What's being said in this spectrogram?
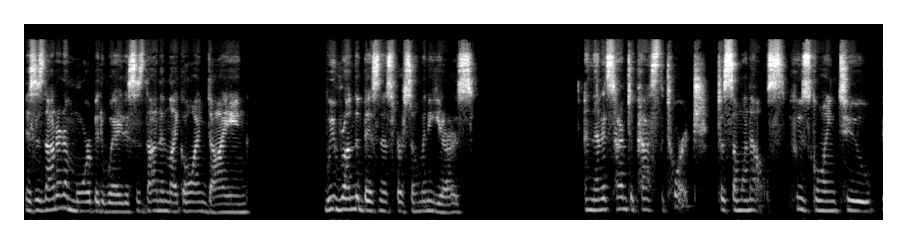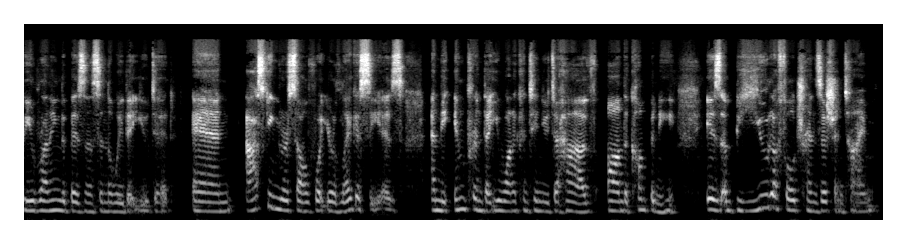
This is not in a morbid way. This is not in like, oh, I'm dying. We run the business for so many years. And then it's time to pass the torch to someone else who's going to be running the business in the way that you did and asking yourself what your legacy is and the imprint that you want to continue to have on the company is a beautiful transition time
